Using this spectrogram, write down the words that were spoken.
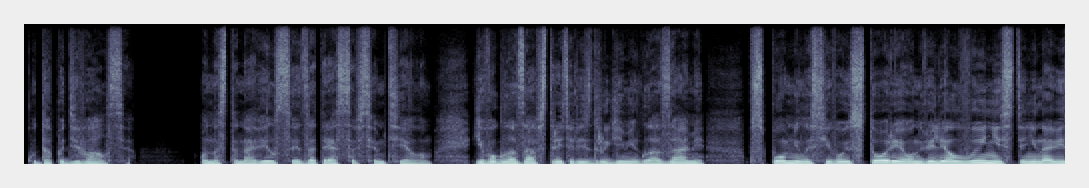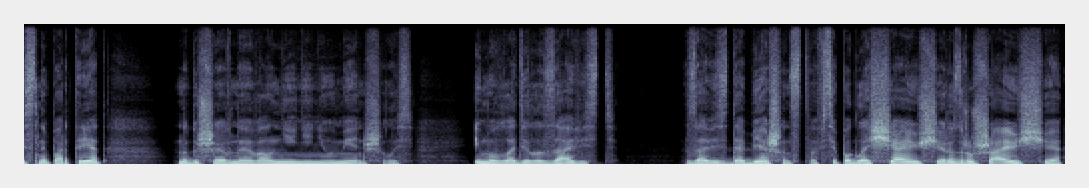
Куда подевался? Он остановился и затрясся всем телом. Его глаза встретились с другими глазами. Вспомнилась его история, он велел вынести ненавистный портрет, но душевное волнение не уменьшилось. Им овладела зависть, зависть до бешенства, всепоглощающая, разрушающая.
